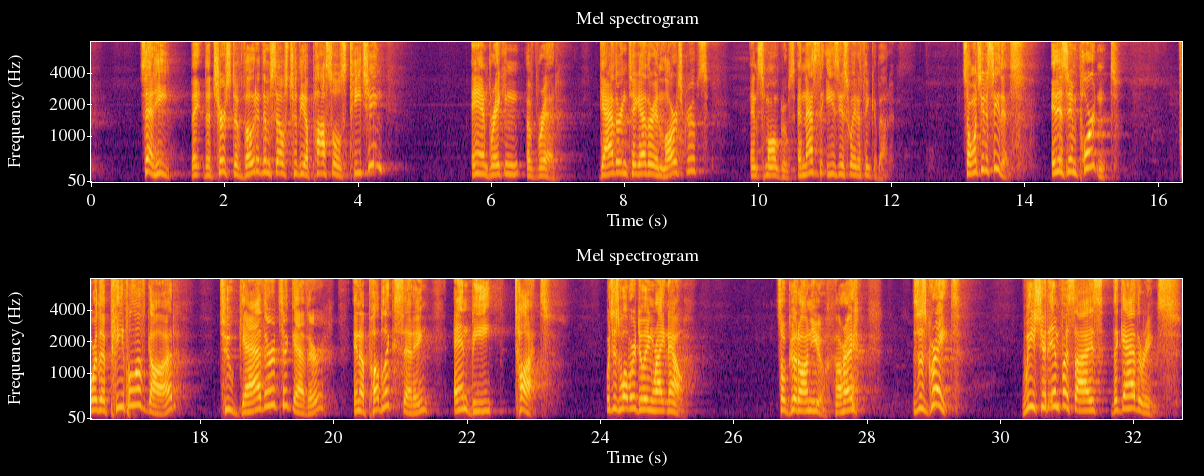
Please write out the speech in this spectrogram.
said he, they, the church devoted themselves to the apostles' teaching and breaking of bread gathering together in large groups, and small groups. And that's the easiest way to think about it. So I want you to see this. It is important for the people of God to gather together in a public setting and be taught, which is what we're doing right now. So good on you, all right? This is great. We should emphasize the gatherings.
